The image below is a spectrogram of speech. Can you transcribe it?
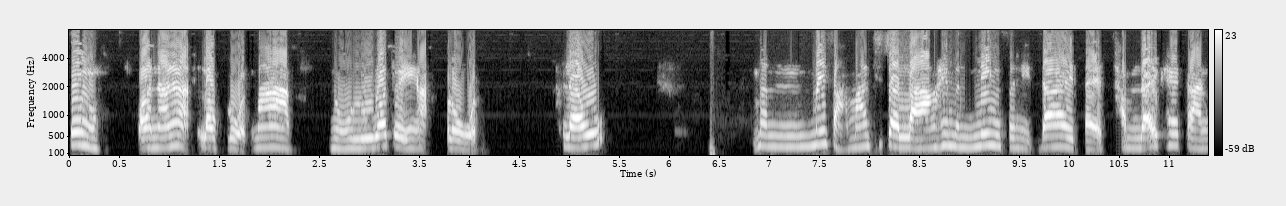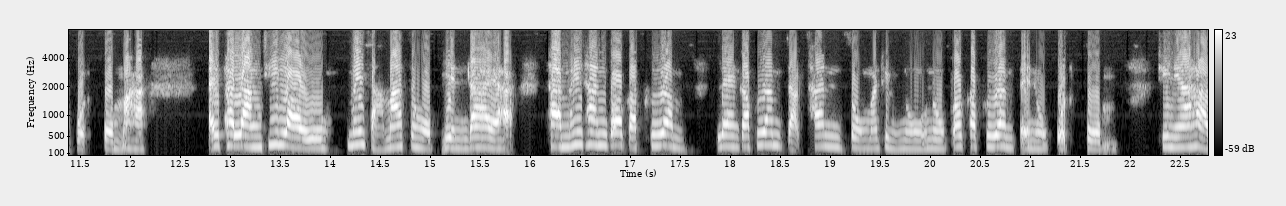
ซึ่งตอนนั้นอะเราโกรธมาก หนูรู้ว่าตัวเองอะโกรธแล้วมันไม่สามารถที่จะล้างให้มันนิ่งสนิทได้ แต่ทำได้แค่การกดข่มอะค่ะ ไอ้พลังที่เราไม่สามารถสงบเย็นได้ค่ะทำให้ท่านก็กระเพื่อมแรงกระเพื่อมจากท่านส่งมาถึงหนูหนูก็กระเพื่อมแต่หนูกดข่มทีเนี้ยค่ะ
